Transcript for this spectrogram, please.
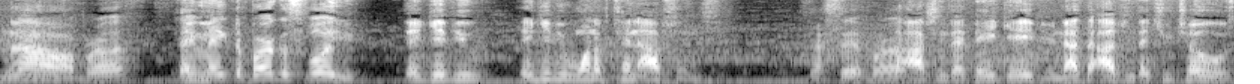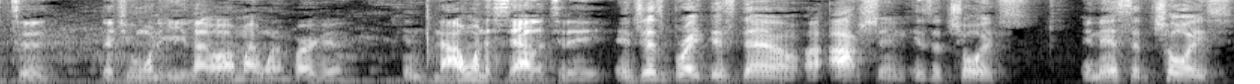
Nah. Nah, bro. They make the burgers for you. They give you they give you one of ten options. That's it, bro. The options that they gave you, not the option that you chose to that you want to eat. Like, oh, I might want a burger. And- Nah, I want a salad today. and just break this down. An option is a choice, and it's a choice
